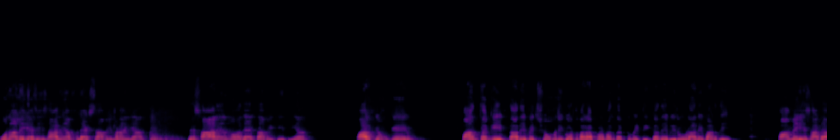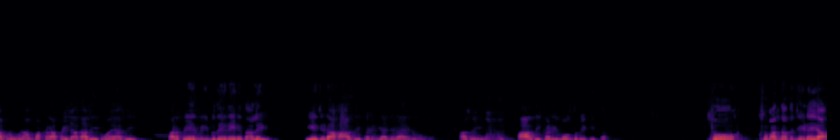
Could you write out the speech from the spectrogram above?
ਉਹਨਾਂ ਲਈ ਅਸੀਂ ਸਾਰੀਆਂ ਫਲੈਕਸਾਂ ਵੀ ਬਣਾਈਆਂ ਤੇ ਸਾਰਿਆਂ ਨੂੰ ਹਦਾਇਤਾਂ ਵੀ ਕੀਤੀਆਂ। ਪਰ ਕਿਉਂਕਿ ਪੰਥਕ ਏਕਤਾ ਦੇ ਵਿੱਚ ਸ਼੍ਰੋਮਣੀ ਗੁਰਦੁਆਰਾ ਪ੍ਰਬੰਧਕ ਕਮੇਟੀ ਕਦੇ ਵੀ ਰੋੜਾ ਨਹੀਂ ਬਣਦੀ। ਭਾਵੇਂ ਇਹ ਸਾਡਾ ਪ੍ਰੋਗਰਾਮ ਵੱਖਰਾ ਪਹਿਲਾਂ ਦਾ ਲੀਕ ਹੋਇਆ ਸੀ, ਪਰ ਫਿਰ ਵੀ ਵਧੇਰੇ ਹਿੱਤਾਂ ਲਈ ਇਹ ਜਿਹੜਾ ਹਾਲ ਦੀ ਕੜੀ ਆ, ਜਿਹੜਾ ਇਹਨੂੰ ਅਸੀਂ ਹਾਲ ਦੀ ਕੜੀ ਮੁਲਤਵੀ ਕੀਤਾ। ਸੋ ਸੰਬੰਧਤ ਜਿਹੜੇ ਆ,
